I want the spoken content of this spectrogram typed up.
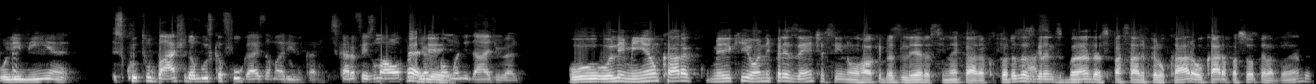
o Liminha, escuta o baixo da música Full Guys da Marina, cara. Esse cara fez uma obra é, de pra humanidade, velho. O, o Liminha é um cara meio que onipresente, assim, no rock brasileiro, assim, né, cara? Todas as Nossa. grandes bandas passaram pelo cara, ou o cara passou pela banda.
